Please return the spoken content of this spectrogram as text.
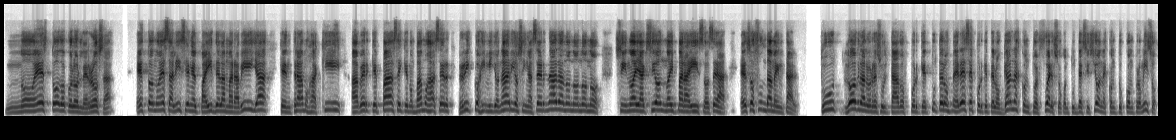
no es todo color de rosa. Esto no es Alicia en el país de la maravilla, que entramos aquí a ver qué pasa y que nos vamos a hacer ricos y millonarios sin hacer nada. No, no, no, no. Si no hay acción, no hay paraíso. O sea, eso es fundamental. Tú logras los resultados porque tú te los mereces, porque te los ganas con tu esfuerzo, con tus decisiones, con tus compromisos,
